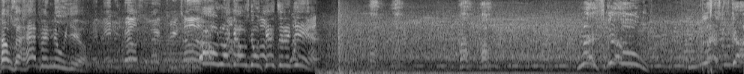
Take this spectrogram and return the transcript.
That was a happy new year. He bounced it like three times. I was like I was gonna catch it again. Let's go! Let's go!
